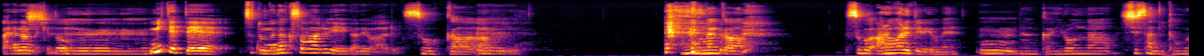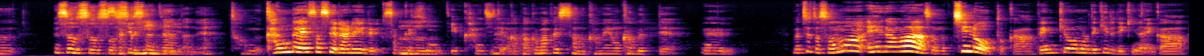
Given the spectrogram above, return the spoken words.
あれなんだけど、見てて、ちょっと胸くそ悪い映画ではある。そうか。うん。でもなんか、すごい現れてるよね。うん。なんかいろんな示唆に富むそうそうそう、作品なんだね。富む考えさせられる作品っていう感じではある。バカバカしさの仮面をかぶって。うん。まあ、ちょっとその映画は、その知能とか勉強のできるできないが、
